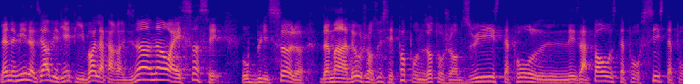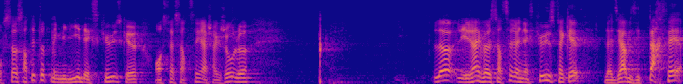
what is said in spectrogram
l'ennemi, le diable, il vient puis il vole la parole. Il dit Non, non, ça, c'est. Oublie ça, là. Demandez aujourd'hui, c'est pas pour nous autres aujourd'hui, c'était pour les apôtres, c'était pour ci, c'était pour ça. Sortez tous les milliers d'excuses qu'on se fait sortir à chaque jour, là. Là, les gens ils veulent sortir une excuse, fait que le diable dit Parfait,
